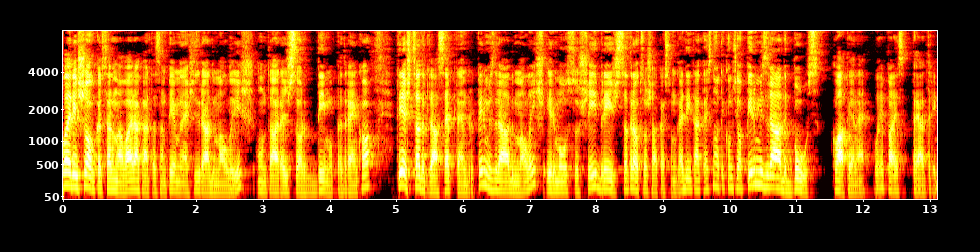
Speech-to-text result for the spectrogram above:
Lai arī šovakar sarunā vairāk kārt esam pieminējuši izrādi Malīšu un tā režisoru Dimu Petrenko, tieši 4. septembra pirmizrāde Malīša ir mūsu šī brīža satraucošākais un gaidītākais notikums, jo pirmizrāde būs klātienē Liepājas teātrī.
